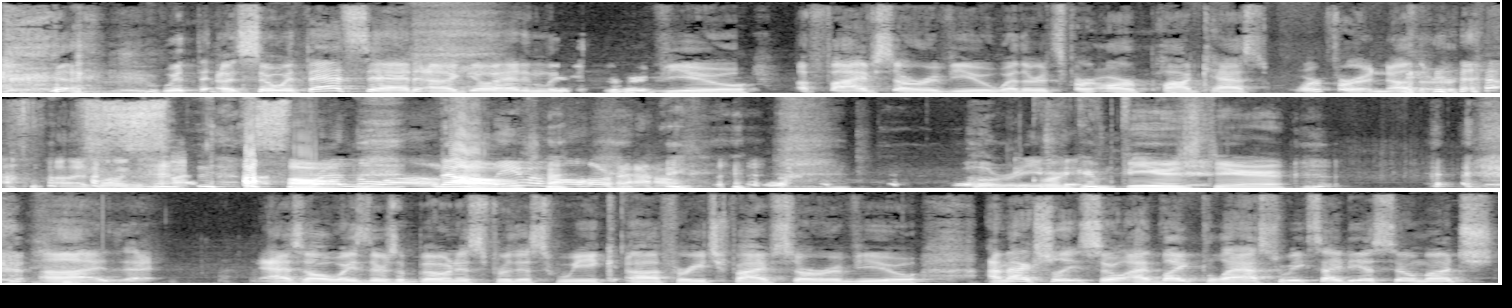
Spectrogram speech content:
with uh, so with that said, uh, go ahead and leave us a review, a five star review, whether it's for our podcast or for another. Uh, as long as it's five, Spread the love. No. Leave them all around. we'll read We're it. confused here. Uh, as always, there's a bonus for this week uh, for each five star review. I'm actually so I liked last week's idea so much,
